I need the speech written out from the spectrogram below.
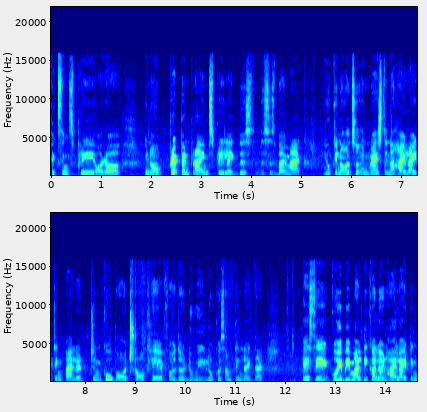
fixing spray और you know, prep and prime spray like this. This is by MAC. You can also invest in a highlighting palette, जिनको बहुत शौक है for the dewy look or like that. ऐसे कोई भी मल्टी कलर्ड हाईलाइटिंग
